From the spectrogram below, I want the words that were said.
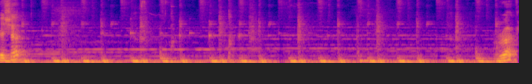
Bishop. Rook.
